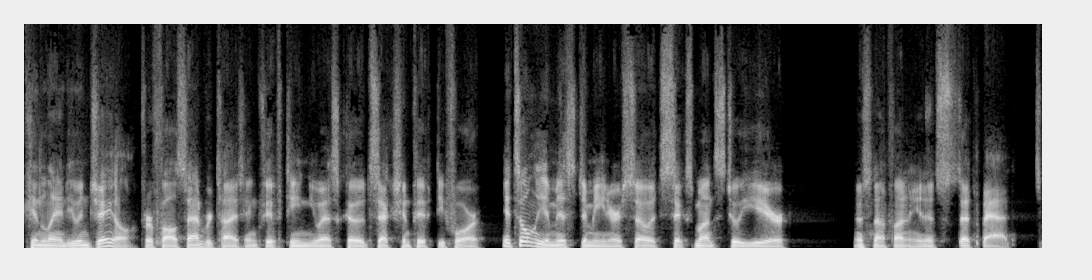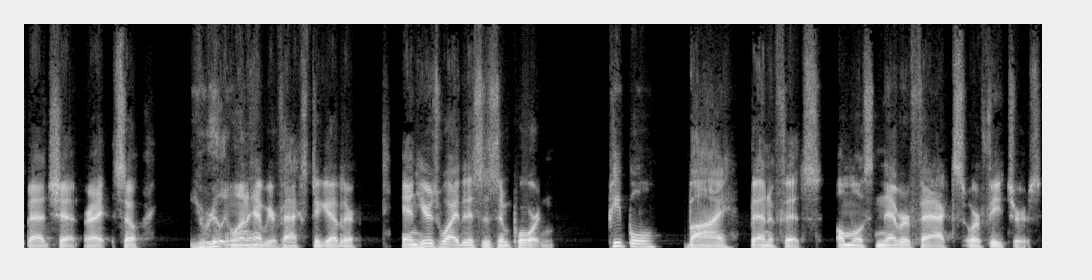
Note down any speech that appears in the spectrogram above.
can land you in jail for false advertising, 15 US Code, Section 54. It's only a misdemeanor, so it's six months to a year. That's not funny. That's that's bad. It's bad shit, right? So you really want to have your facts together. And here's why this is important. People buy benefits, almost never facts or features.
